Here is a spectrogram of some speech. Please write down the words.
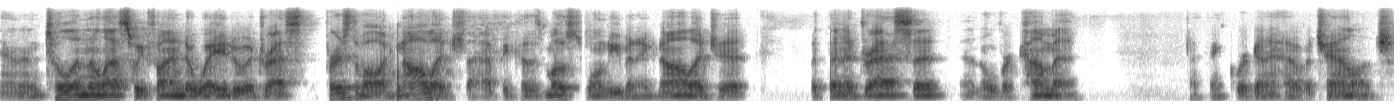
And until and unless we find a way to address, first of all, acknowledge that because most won't even acknowledge it, but then address it and overcome it, I think we're going to have a challenge.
